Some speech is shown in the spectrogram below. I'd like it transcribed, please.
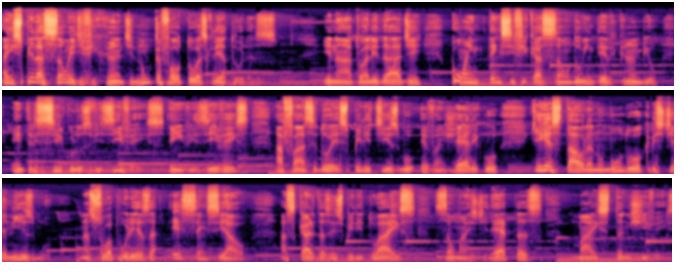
a inspiração edificante nunca faltou às criaturas. E na atualidade, com a intensificação do intercâmbio entre círculos visíveis e invisíveis, a face do espiritismo evangélico que restaura no mundo o cristianismo na sua pureza essencial. As cartas espirituais são mais diretas, mais tangíveis.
